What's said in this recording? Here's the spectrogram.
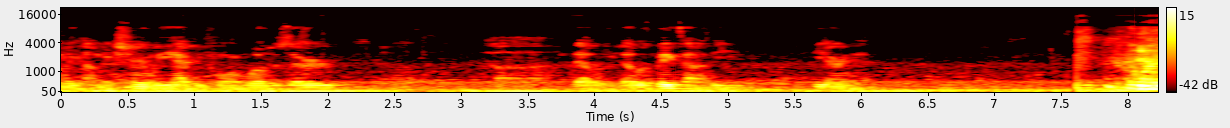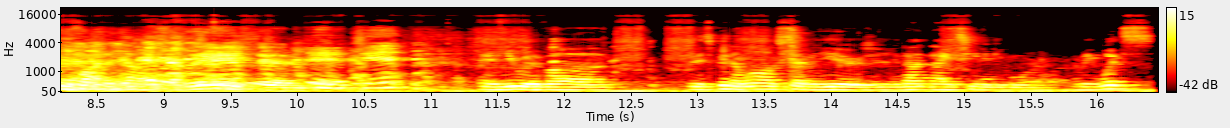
I'm, I'm extremely happy for him, well deserved. Uh, that was that was big time. He he earned that. and you have uh, it's been a long seven years. You're not 19 anymore. I mean, what's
